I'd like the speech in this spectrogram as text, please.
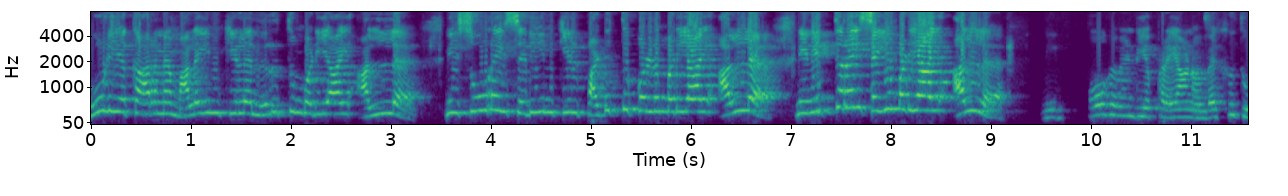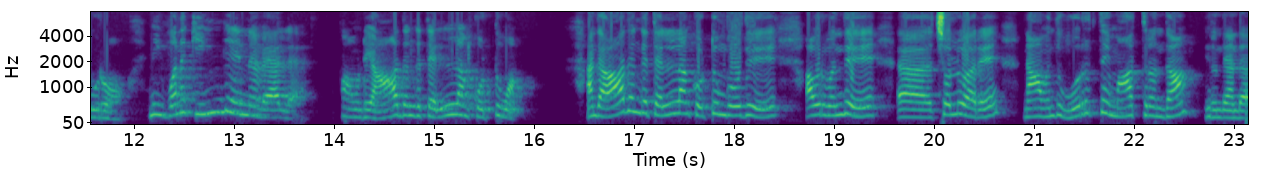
ஊழியக்காரனை மலையின் கீழே நிறுத்தும்படியாய் அல்ல. நீ சூறை செடியின் கீழ் படுத்துக் கொள்ளும்படியாய் அல்ல. நீ நித்திரை செய்யும்படியாய் அல்ல. நீ போக வேண்டிய பிரயாணம் வெகு தூரம். நீ உனக்கு இங்க என்ன வேலை? அவனுடைய ஆதங்கத்தை எல்லாம் கொட்டுவான். அந்த ஆதங்கத்தை எல்லாம் கொட்டும்போது அவர் வந்து ஆஹ், சொல்லுவாரு நான் வந்து ஒருத்தை மாத்திரம்தான் இருந்தேன். அந்த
